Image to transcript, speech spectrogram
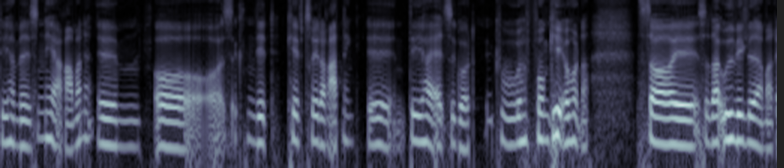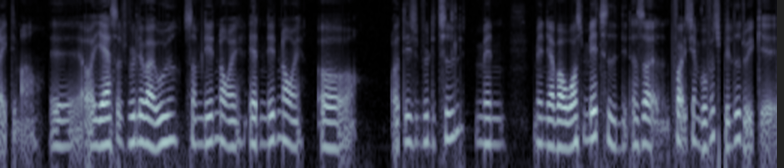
Det her med sådan her rammerne, øh, og, og sådan lidt kæft, trit og retning, øh, det har jeg altid godt kunne fungere under. Så, øh, så der udviklede jeg mig rigtig meget. Øh, og ja, så selvfølgelig var jeg ude som 19-årig, 18-19-årig, og, og det er selvfølgelig tidligt, men men jeg var jo også med tidligt. Altså, folk siger, hvorfor spillede du ikke øh,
